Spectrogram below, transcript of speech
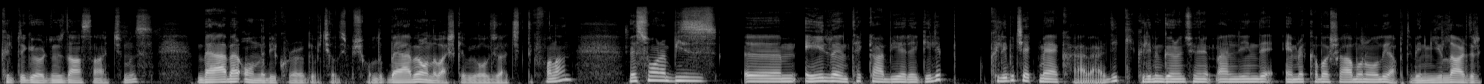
klipte gördüğünüz dans sanatçımız. Beraber onunla bir koreografi çalışmış olduk. Beraber onunla başka bir yolculuğa çıktık falan. Ve sonra biz e, Eylül tekrar bir yere gelip klibi çekmeye karar verdik. Klibin görüntü yönetmenliğinde Emre Kaba Şabanoğlu yaptı. Benim yıllardır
